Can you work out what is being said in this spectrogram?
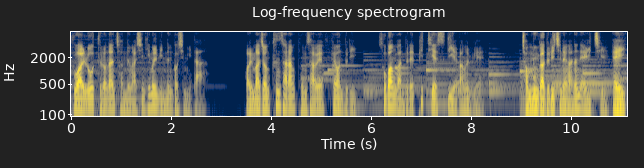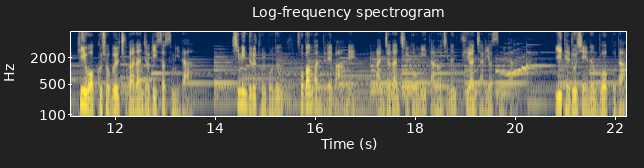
부활로 드러난 전능하신 힘을 믿는 것입니다. 얼마 전 큰 사랑 봉사회 회원들이 소방관들의 PTSD 예방을 위해 전문가들이 진행하는 HAT 워크숍을 주관한 적이 있었습니다. 시민들을 돌보는 소방관들의 마음에 안전한 즐거움이 나눠지는 귀한 자리였습니다. 이 대도시에는 무엇보다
